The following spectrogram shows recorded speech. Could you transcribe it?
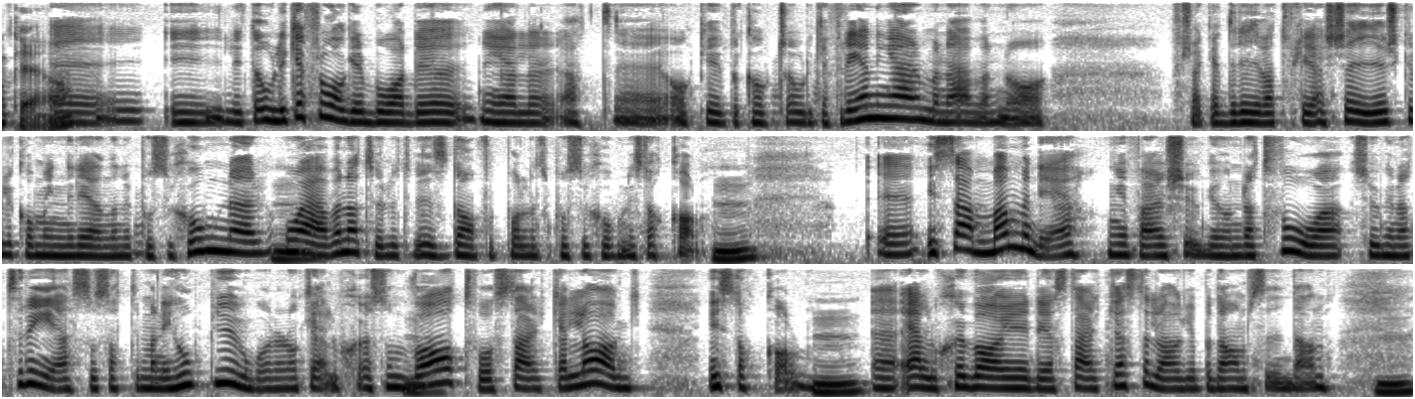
okay, ja. eh, i lite olika frågor. Både när det gäller att eh, åka ut och coacha olika föreningar men även att försöka driva att fler tjejer skulle komma in i ledande positioner mm. och även naturligtvis damfotbollens position i Stockholm. Mm. Eh, I samband med det, ungefär 2002-2003, så satte man ihop Djurgården och Älvsjö som mm. var två starka lag i Stockholm. Mm. Eh, Älvsjö var ju det starkaste laget på damsidan. Mm.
